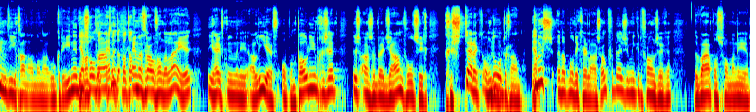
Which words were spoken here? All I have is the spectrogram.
Die gaan allemaal naar Oekraïne, die want- soldaten. dat- En mevrouw van der Leyen, die heeft nu meneer Aliyev op een podium gezet. Dus Azerbeidzjan voelt zich gesterkt om door te gaan. Mhm. Plus, en dat moet ik helaas ook voor deze microfoon zeggen... de wapens van meneer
